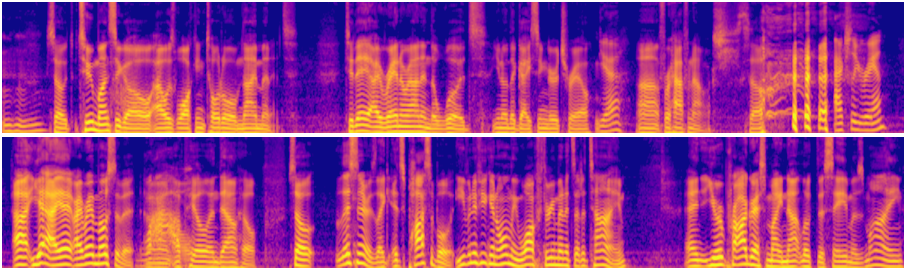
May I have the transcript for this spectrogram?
Mm-hmm. So two months ago, I was walking total of nine minutes. Today, I ran around in the woods, you know, the Geisinger Trail, Yeah. uh, for half an hour. So, Actually ran. Uh, yeah, I, I ran most of it, uh, Wow. uphill and downhill. So, listeners, like, it's possible, even if you can only walk three minutes at a time, and your progress might not look the same as mine,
